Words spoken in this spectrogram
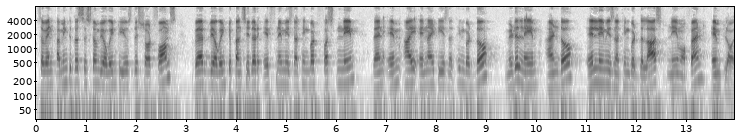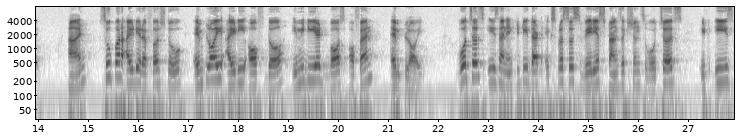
So when coming to the system we are going to use this short forms where we are going to consider F name is nothing but first name then MINIT is nothing but the middle name and the L name is nothing but the last name of an employee. And super ID refers to employee ID of the immediate boss of an employee. Vouchers is an entity that expresses various transactions vouchers. It is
